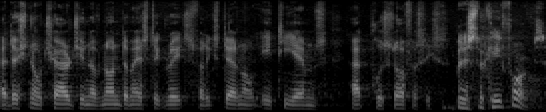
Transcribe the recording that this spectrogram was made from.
additional charging of non-domestic rates for external ATMs at post offices. Minister Keith Forbes.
